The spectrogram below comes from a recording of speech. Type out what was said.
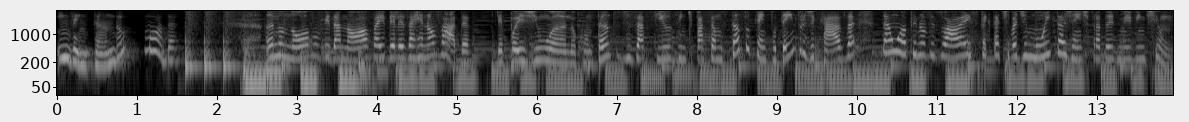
Inventando moda. Ano novo, vida nova e beleza renovada. Depois de um ano com tantos desafios em que passamos tanto tempo dentro de casa, dá um up no visual é a expectativa de muita gente para 2021.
